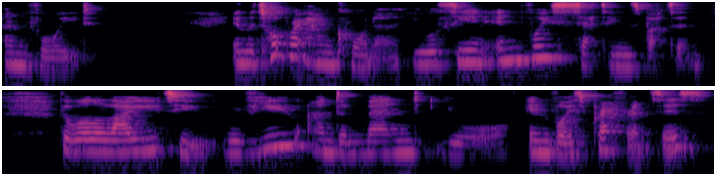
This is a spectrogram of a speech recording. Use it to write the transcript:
and Void. In the top right hand corner, you will see an Invoice Settings button that will allow you to review and amend your invoice preferences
